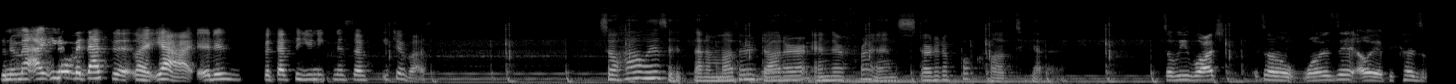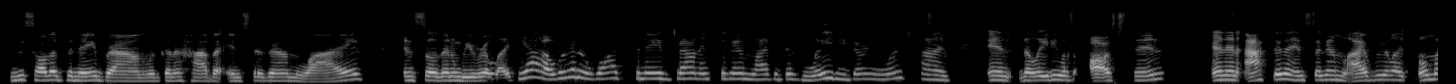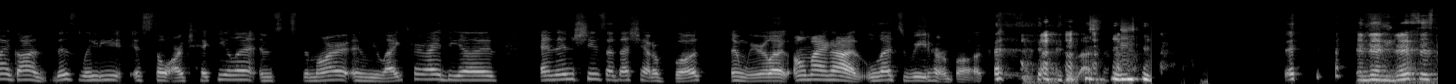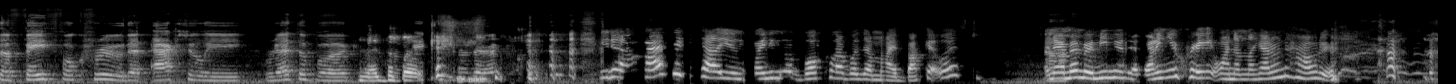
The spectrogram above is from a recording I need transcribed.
So no matter you know, but that's the like, yeah, it is, but that's the uniqueness of each of us. So, how is it that a mother, daughter, and their friends started a book club together? So we watched. So what was it? Oh yeah, because we saw that Brene Brown was gonna have an Instagram live, and so then we were like, yeah, we're gonna watch Brene Brown Instagram live with this lady during lunchtime, and the lady was Austin. And then after the Instagram live, we were like, oh my god, this lady is so articulate and smart, and we liked her ideas. And then she said that she had a book and we were like, "Oh my god, let's read her book." and then this is the faithful crew that actually read the book. Read the book. you know, I have to tell you, joining a book club was on my bucket list. And uh-huh. I remember Mimi was like, why don't you create one? I'm like, I don't know how to.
